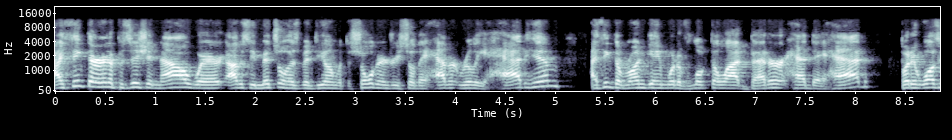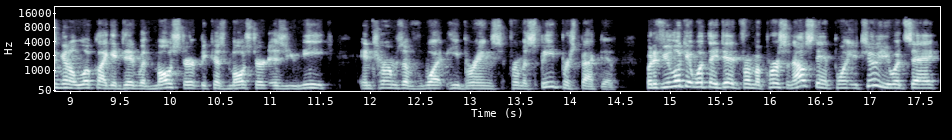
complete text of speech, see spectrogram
I think they're in a position now where obviously Mitchell has been dealing with the shoulder injury, so they haven't really had him. I think the run game would have looked a lot better had they had, but it wasn't going to look like it did with Mostert because Mostert is unique in terms of what he brings from a speed perspective. But if you look at what they did from a personnel standpoint, you too, you would say,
